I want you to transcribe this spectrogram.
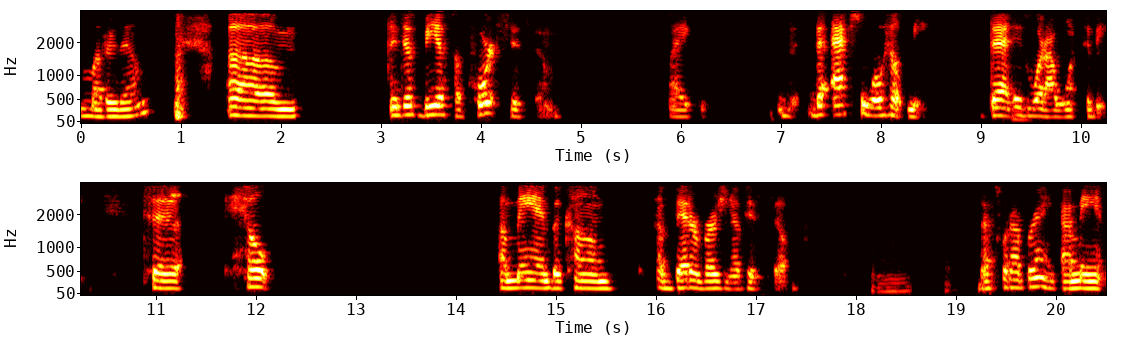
mother them um, and just be a support system. Like th- the actual help me. That is what I want to be to help a man become a better version of himself that's what I bring. I mean,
